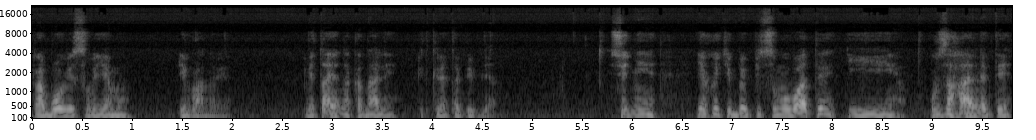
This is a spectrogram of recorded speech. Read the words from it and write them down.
рабові своєму Іванові. Вітаю на каналі Відкрита Біблія. Сьогодні я хотів би підсумувати і узагальнити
